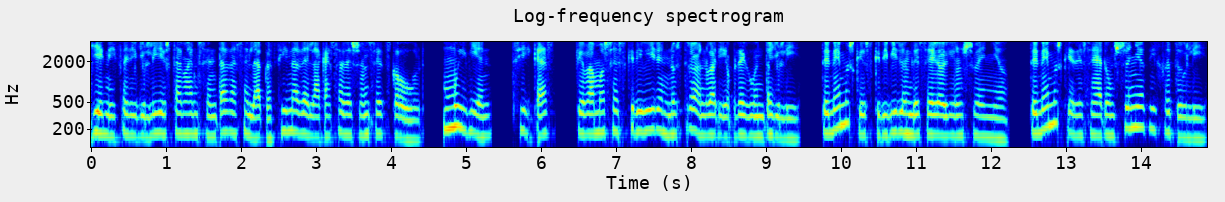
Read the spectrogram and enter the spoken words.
Jennifer y Julie estaban sentadas en la cocina de la casa de Sunset Score. Muy bien, chicas, ¿qué vamos a escribir en nuestro anuario? preguntó Julie. Tenemos que escribir un deseo y un sueño. Tenemos que desear un sueño, dijo Tully.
